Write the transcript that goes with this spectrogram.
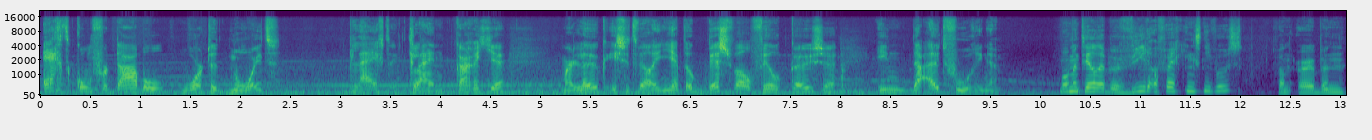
echt comfortabel wordt het nooit. Blijft een klein karretje. Maar leuk is het wel. En je hebt ook best wel veel keuze in de uitvoeringen. Momenteel hebben we vier afwerkingsniveaus. Van Urban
